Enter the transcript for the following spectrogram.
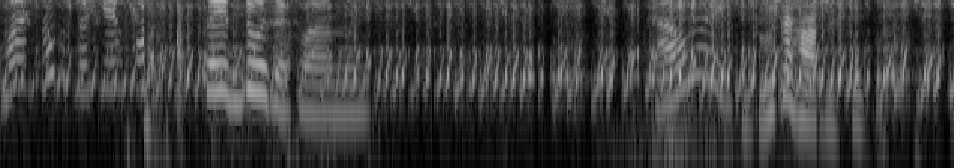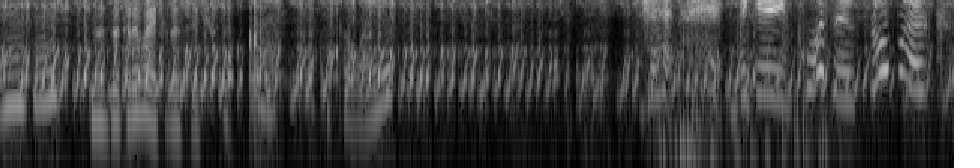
мій суп такий фу- Це дуже гарний. Гарний? Дуже гарний суп. Угу. Ну закривай кришечку. Закриваю. Такий вкусний супик.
